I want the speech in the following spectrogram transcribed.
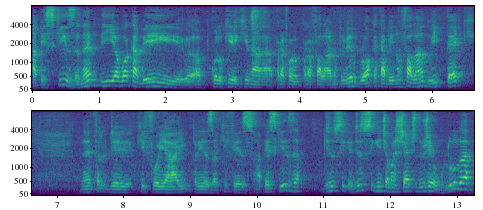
a pesquisa, né? E eu acabei, eu coloquei aqui para falar no primeiro bloco, acabei não falando, o IPEC, né, de, que foi a empresa que fez a pesquisa, Diz o, diz o seguinte a manchete do G1. Lula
